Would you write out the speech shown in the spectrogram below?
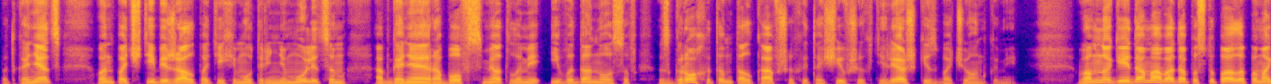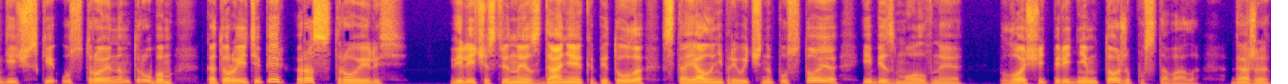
Под конец он почти бежал по тихим утренним улицам, обгоняя рабов с метлами и водоносов, с грохотом толкавших и тащивших тележки с бочонками. Во многие дома вода поступала по магически устроенным трубам, которые теперь расстроились. Величественное здание капитула стояло непривычно пустое и безмолвное. Площадь перед ним тоже пустовала, даже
